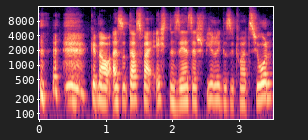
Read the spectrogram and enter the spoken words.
genau, also das war echt eine sehr, sehr schwierige Situation.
